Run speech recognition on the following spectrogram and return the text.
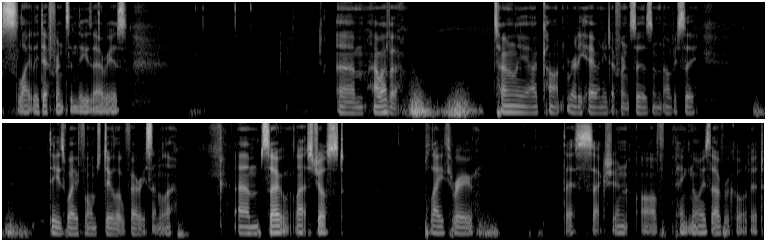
slightly different in these areas. Um, however, tonally I can't really hear any differences, and obviously these waveforms do look very similar. Um, so let's just play through this section of pink noise that I've recorded.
